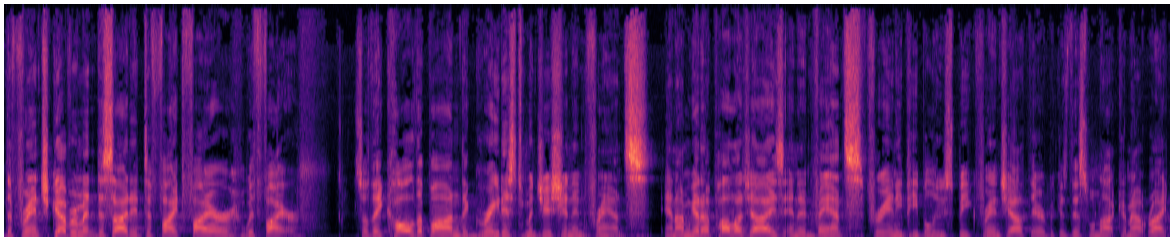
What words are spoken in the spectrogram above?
The French government decided to fight fire with fire. So they called upon the greatest magician in France. And I'm going to apologize in advance for any people who speak French out there because this will not come out right.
